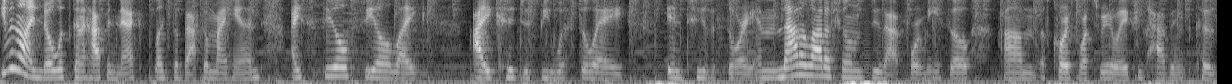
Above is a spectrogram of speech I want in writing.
Even though I know what's going to happen next, like the back of my hand, I still feel like I could just be whisked away into the story. And not a lot of films do that for me. So, um, of course, watch Spirited Away if you haven't, because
